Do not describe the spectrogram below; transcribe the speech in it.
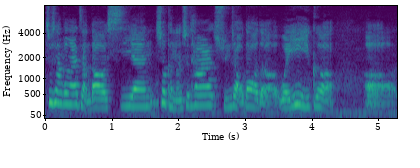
就像刚才讲到吸烟，这可能是他寻找到的唯一一个，呃，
